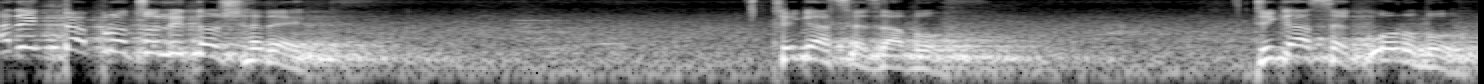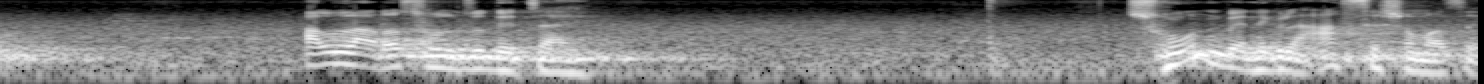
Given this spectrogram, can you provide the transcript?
আরেকটা প্রচলিত সেরেক। ঠিক আছে, যাব। ঠিক আছে, করব। আল্লাহ রসুল যদি চায়। শুনবেন, এগুলো আছে সমাজে।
